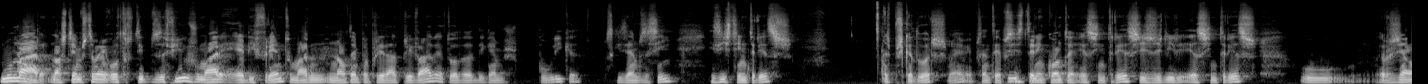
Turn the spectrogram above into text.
No mar, nós temos também outro tipo de desafios. O mar é diferente, o mar não tem propriedade privada, é toda, digamos, pública, se quisermos assim. Existem interesses. os pescadores, é? E, portanto é preciso ter em conta esses interesses e gerir esses interesses. O, a região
